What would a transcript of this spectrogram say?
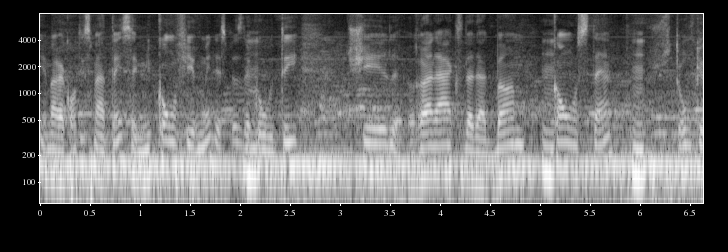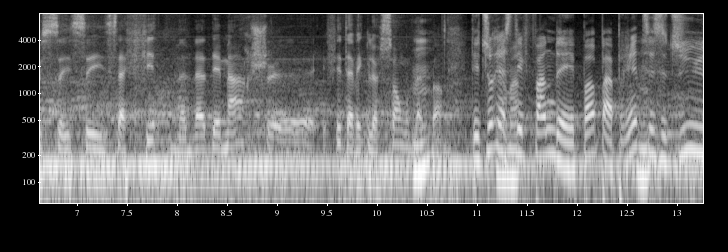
il m'a raconté ce matin, c'est mieux confirmer l'espèce de côté chill, relax de l'album, constant. Je trouve que c'est, c'est- ça fit, la, la démarche euh, fit avec le son de l'album. T'es-tu resté fan de hip-hop après? Sais, C'est-tu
